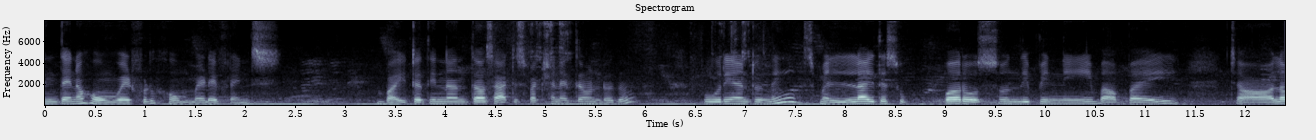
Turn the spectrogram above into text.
ఎంతైనా home made food home made friends. బయట తిన్నంత సాటిస్ఫాక్షన్ అయితే ఉండదు. పూరి అంటుంది స్మెల్ అయితే సూపర్ వస్తుంది పిన్ని బాబాయ్. చాలా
